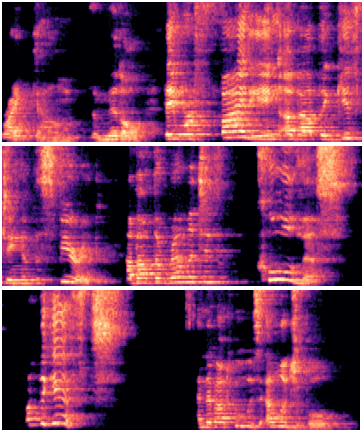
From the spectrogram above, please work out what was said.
right down the middle. They were fighting about the gifting of the Spirit, about the relative coolness of the gifts, and about who was eligible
